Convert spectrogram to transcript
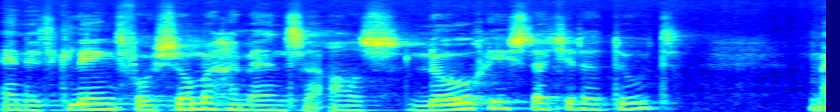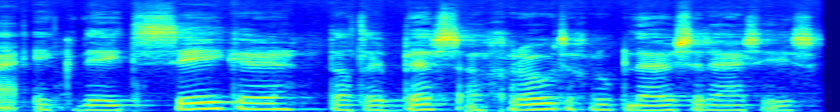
En het klinkt voor sommige mensen als logisch dat je dat doet, maar ik weet zeker dat er best een grote groep luisteraars is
